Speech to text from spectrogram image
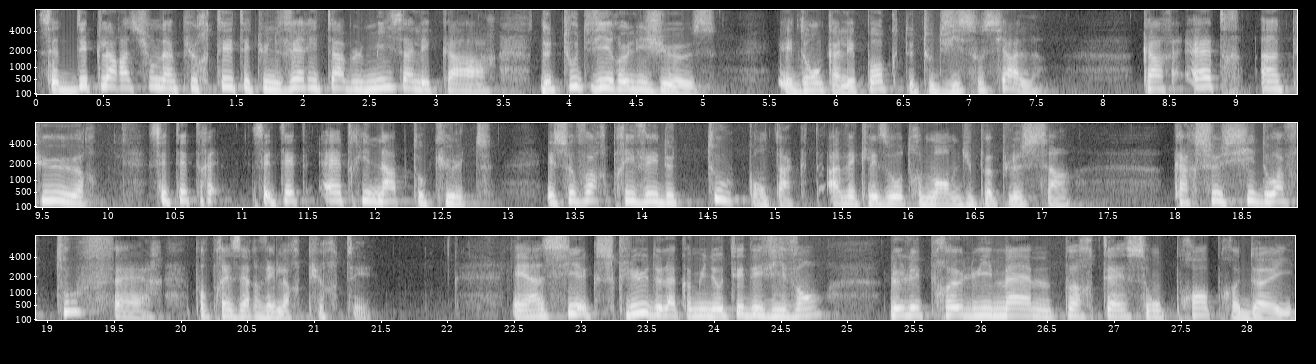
Cette déclaration d'impureté était une véritable mise à l'écart de toute vie religieuse et donc à l'époque de toute vie sociale car être impur, c'était être inapte au culte et se voir privé de tout contact avec les autres membres du peuple saint, car ceux-ci doivent tout faire pour préserver leur pureté. Et ainsi exclu de la communauté des vivants, le lépreux lui-même portait son propre deuil,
